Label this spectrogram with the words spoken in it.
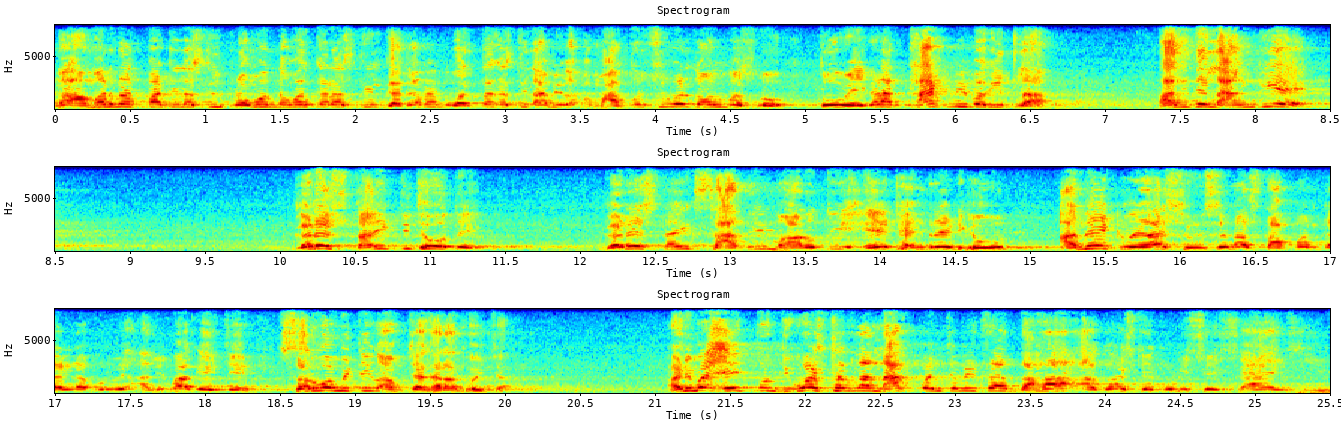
मग अमरनाथ पाटील असतील प्रमोद नवलकर असतील गजानन वर्तक असतील आम्ही मातोश्रीवर जाऊन बसलो. तो वेगळा थाट मी बघितला. आज इथे लांगी आहे. गणेश नाईक तिथे होते. गणेश नाईक साधी मारुती एट हंड्रेड घेऊन अनेक वेळा शिवसेना स्थापन करण्यापूर्वी अलिबाग यायचे. सर्व मिटिंग आमच्या घरात व्हायच्या. आणि मग एक तो दिवस ठरला नागपंचमीचा दहा ऑगस्ट एकोणीसशे शहाऐंशी.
